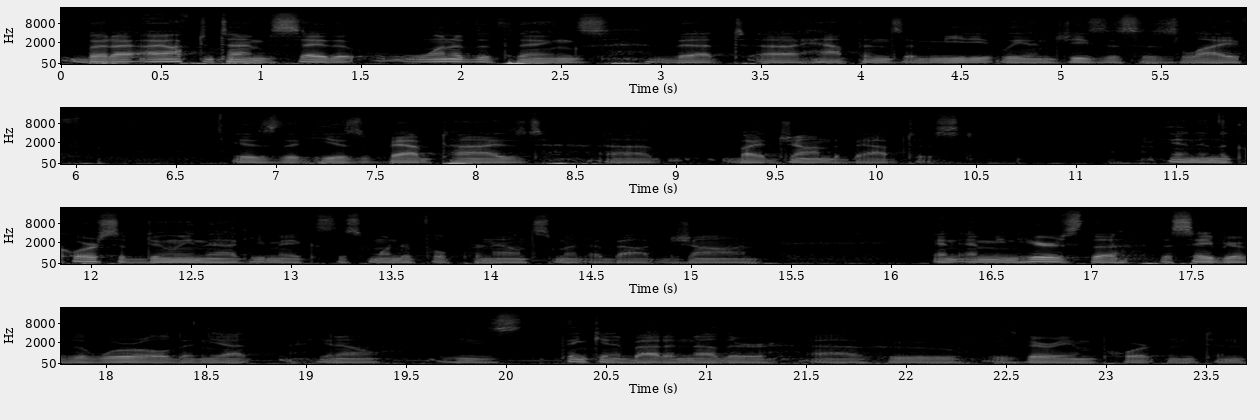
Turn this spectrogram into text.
But I, I oftentimes say that one of the things that uh, happens immediately in Jesus' life is that he is baptized uh, by John the Baptist. And in the course of doing that, he makes this wonderful pronouncement about John. And I mean, here's the, the Savior of the world, and yet, you know, he's thinking about another uh, who is very important. And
